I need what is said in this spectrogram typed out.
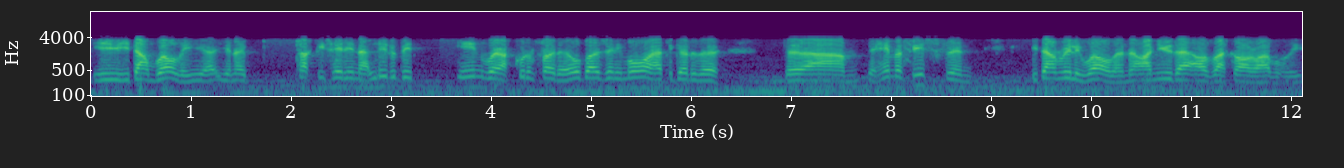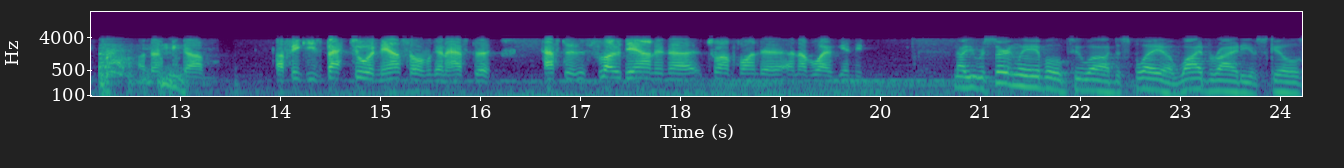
he, he done well. He, uh, you know, tucked his head in that little bit in where I couldn't throw the elbows anymore. I had to go to the the um, the hammer fists, and he done really well. And I knew that. I was like, all right, well, he, I don't think um, I think he's back to it now, so I'm going to have to have to slow down and uh, try and find a, another way of getting him. Now, you were certainly able to uh, display a wide variety of skills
